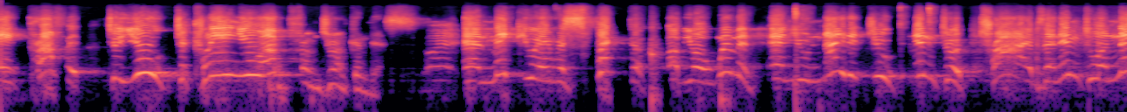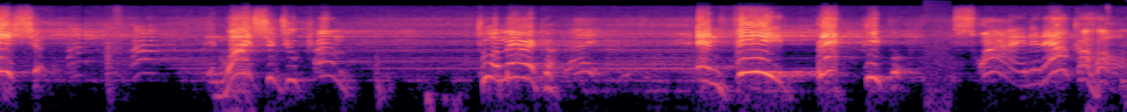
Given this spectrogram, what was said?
a prophet to you to clean you up from drunkenness and make you a respecter of your women and united you into tribes and into a nation, then why should you come to America and feed black people swine and alcohol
